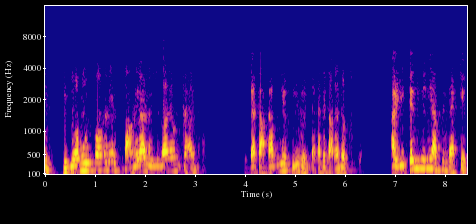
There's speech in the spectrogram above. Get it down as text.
এই কংগ্রেস বাংলার উন্নয়ন চায় না। এটা টাকা দিয়ে ফ্রি হচ্ছে টাকাকে হচ্ছে। আর রিসেন্ট যদি আপনি দেখেন,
